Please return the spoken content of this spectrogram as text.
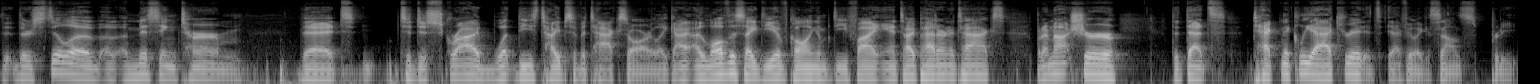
th- there's still a, a, a missing term that to describe what these types of attacks are. Like, I, I love this idea of calling them DeFi anti pattern attacks, but I'm not sure that that's technically accurate. It's, I feel like it sounds pretty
